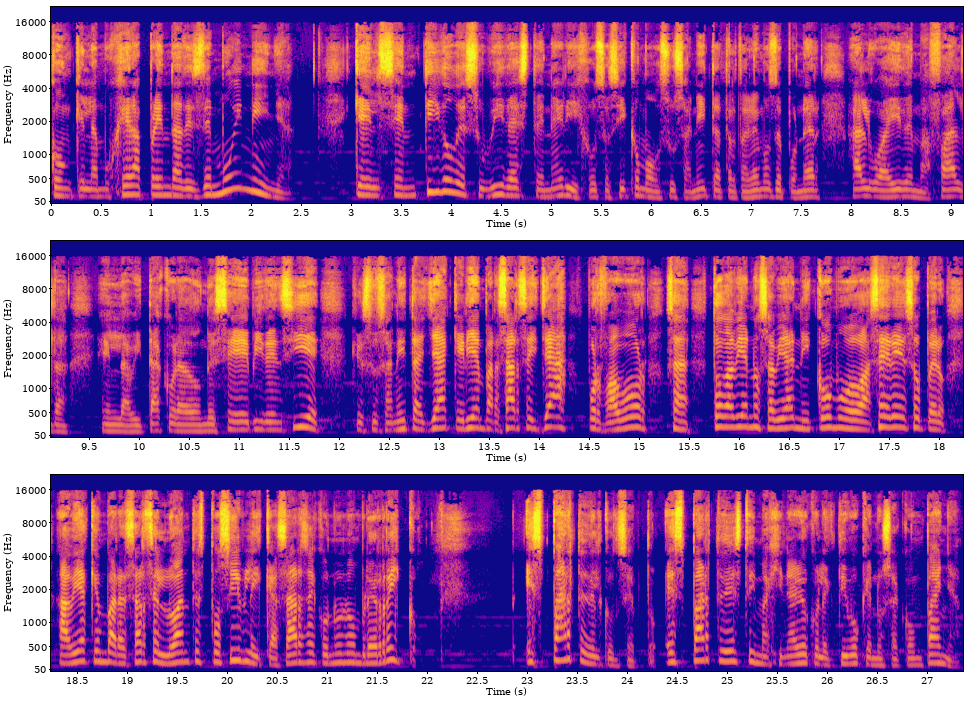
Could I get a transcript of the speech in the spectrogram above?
con que la mujer aprenda desde muy niña que el sentido de su vida es tener hijos, así como Susanita, trataremos de poner algo ahí de Mafalda en la bitácora donde se evidencie que Susanita ya quería embarazarse, ya, por favor, o sea, todavía no sabía ni cómo hacer eso, pero había que embarazarse lo antes posible y casarse con un hombre rico. Es parte del concepto, es parte de este imaginario colectivo que nos acompaña.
